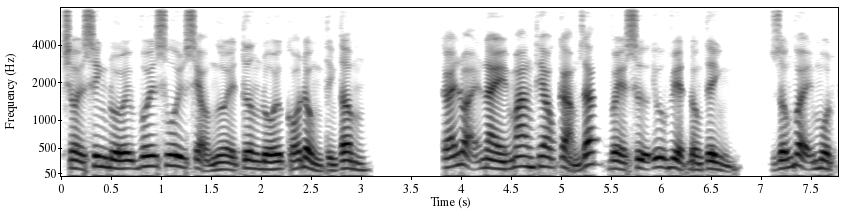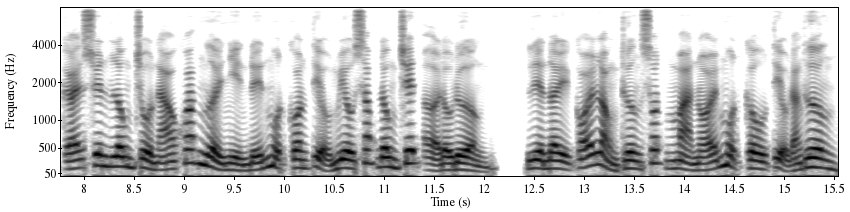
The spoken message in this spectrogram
trời sinh đối với xui xẻo người tương đối có đồng tình tâm. Cái loại này mang theo cảm giác về sự ưu việt đồng tình, giống vậy một cái xuyên lông trồn áo khoác người nhìn đến một con tiểu miêu sắp đông chết ở đầu đường, liền đầy cõi lòng thương xót mà nói một câu tiểu đáng thương.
